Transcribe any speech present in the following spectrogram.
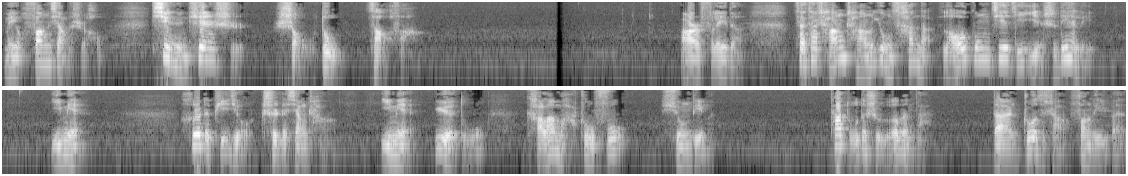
没有方向的时候，幸运天使首度造访。阿尔弗雷德在他常常用餐的劳工阶级饮食店里，一面喝着啤酒，吃着香肠，一面阅读《卡拉马祝夫兄弟们》。他读的是俄文版，但桌子上放着一本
